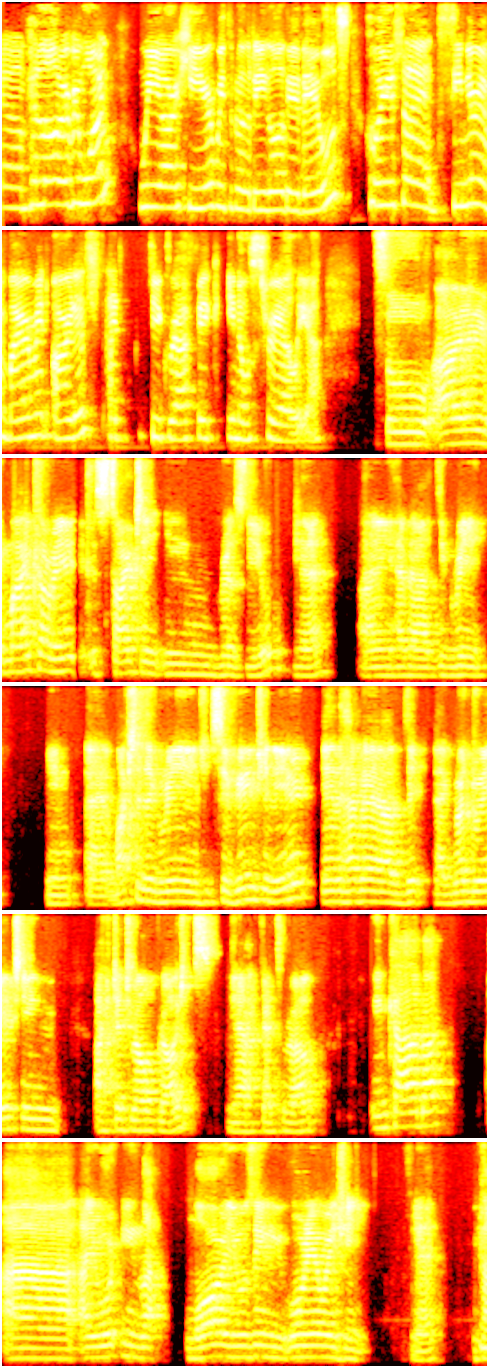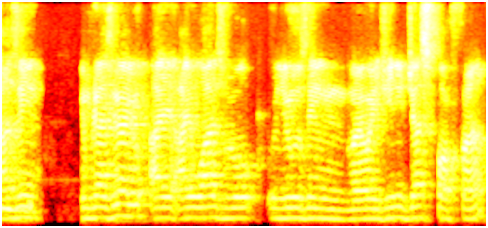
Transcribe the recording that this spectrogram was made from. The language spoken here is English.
Um, hello, everyone. We are here with Rodrigo de Deus, who is a senior environment artist at Girraphic in Australia. So I my career is starting in Brazil. Yeah, I have a degree in a master degree in civil engineer and have a, a graduate in architectural projects. Yeah, architectural. In Canada, uh, I work in more using Unreal Engine. Yeah, because mm-hmm. in in Brazil, I, I was using Unreal Engine just for fun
